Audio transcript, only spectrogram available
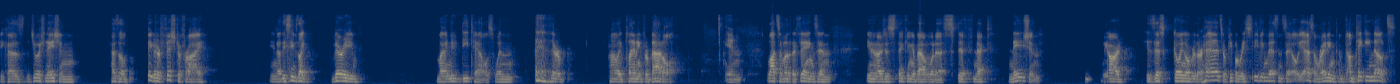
Because the Jewish nation has a bigger fish to fry. You know, these seems like very minute details when they're probably planning for battle in lots of other things. And, you know, I was just thinking about what a stiff necked nation we are. Is this going over their heads or people receiving this and say, oh, yes, I'm writing, I'm, I'm taking notes.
